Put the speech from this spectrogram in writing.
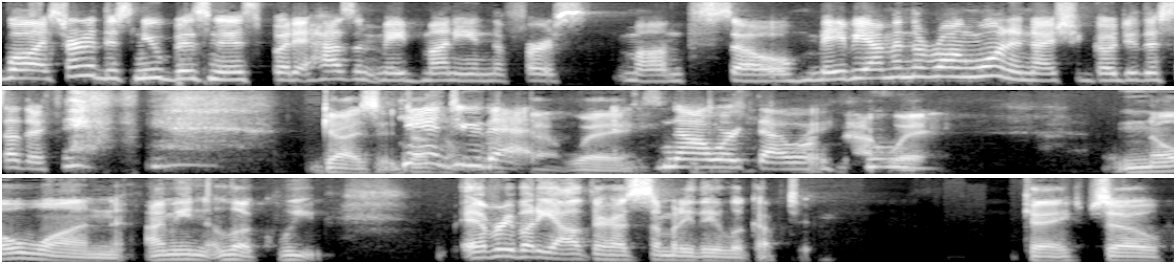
well i started this new business but it hasn't made money in the first month so maybe i'm in the wrong one and i should go do this other thing Guys, it Can't do that. that way. it's not It work that doesn't way that way. No one, I mean, look, we everybody out there has somebody they look up to. Okay. So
